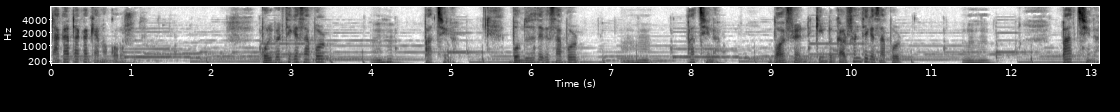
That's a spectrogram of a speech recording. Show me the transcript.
টাকা টাকা কেন করো শুধু? পরিবার থেকে সাপোর্ট পাচ্ছি না। বন্ধুদের থেকে সাপোর্ট পাচ্ছি না। বয়ফ্রেন্ড কিংবা গার্লফ্রেন্ড থেকে সাপোর্ট পাচ্ছি না।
